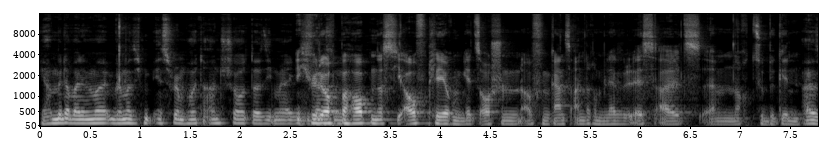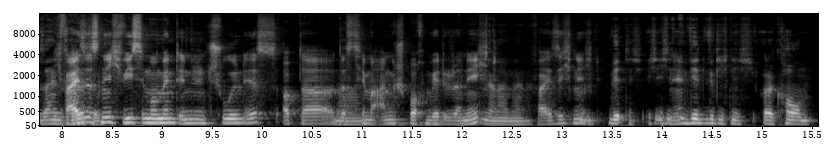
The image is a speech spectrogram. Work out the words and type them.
ja, mittlerweile, wenn man, wenn man sich Instagram heute anschaut, da sieht man ja Ich würde auch behaupten, dass die Aufklärung jetzt auch schon auf einem ganz anderen Level ist als ähm, noch zu Beginn. Also ich weiß sollte. es nicht, wie es im Moment in den Schulen ist, ob da das Nein. Thema angesprochen wird oder nicht. Nein, nein, nein. Weiß ich nicht. Wird nicht. Ich, ich, Nee? Wird wirklich nicht. Oder kaum.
